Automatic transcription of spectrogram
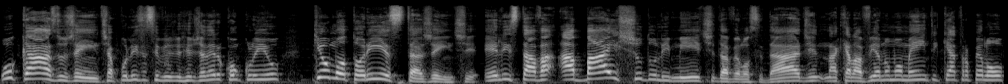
O caso, gente, a Polícia Civil do Rio de Janeiro concluiu que o motorista, gente, ele estava abaixo do limite da velocidade naquela via no momento em que atropelou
